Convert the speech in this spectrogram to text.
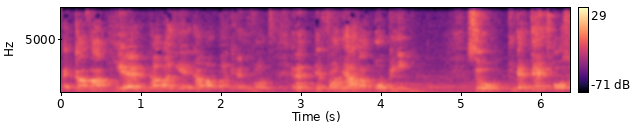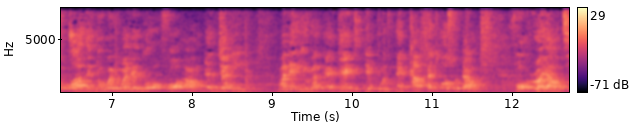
a cover here, cover here, cover back and front. And the front, they have an opening. So in the tent also, what they do is when they go for um, a journey, when they erect a tent, they put a carpet also down for royalty.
